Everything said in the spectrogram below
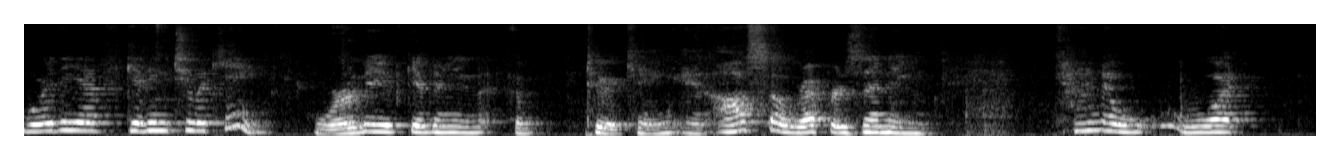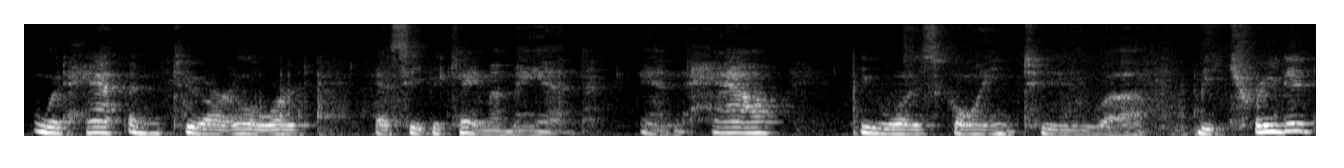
worthy of giving to a king. worthy of giving to a king and also representing kind of what would happen to our Lord as he became a man and how he was going to uh, be treated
